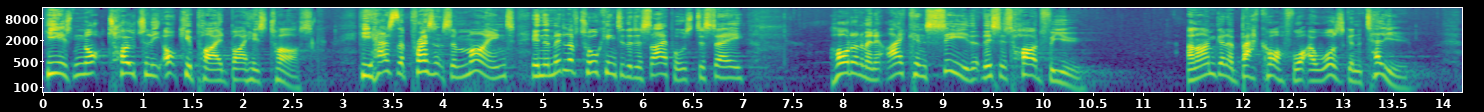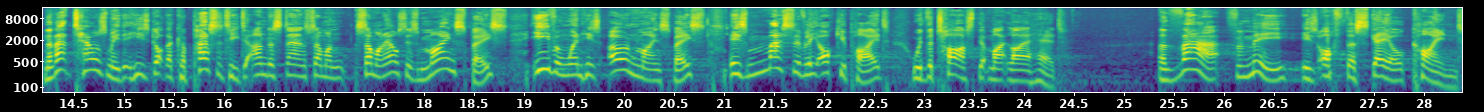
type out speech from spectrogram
He is not totally occupied by his task. He has the presence of mind in the middle of talking to the disciples to say, Hold on a minute, I can see that this is hard for you, and I'm going to back off what I was going to tell you. Now, that tells me that he's got the capacity to understand someone, someone else's mind space, even when his own mind space is massively occupied with the task that might lie ahead. And that, for me, is off the scale kind.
